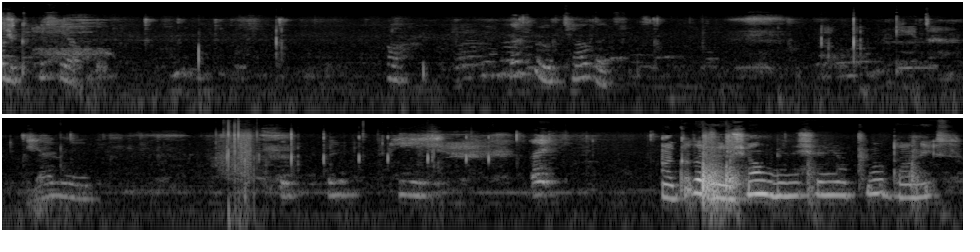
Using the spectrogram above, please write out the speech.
Şey. Ah, Nasıl da Yani. Ay, Arkadaşlar şu an bir şey yapıyor da neyse.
